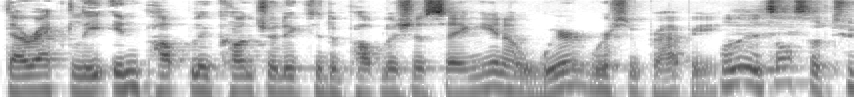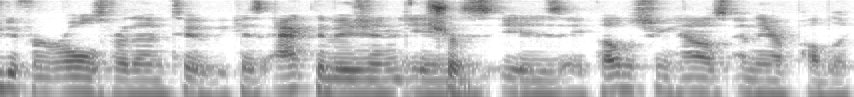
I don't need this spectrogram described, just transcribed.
directly in public contradicted the publisher, saying, "You know, we're we're super happy." Well, it's also two different roles for them too, because Activision is Sure. is a publishing house and they are public,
